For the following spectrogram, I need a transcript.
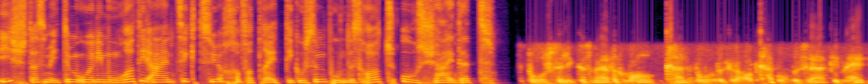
ist, dass mit dem Uli Maurer die einzige Zürcher Vertretung aus dem Bundesrat ausscheidet. Die Vorstellung, dass man einfach mal keinen Bundesrat, keine Bundesrätin mehr hat,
